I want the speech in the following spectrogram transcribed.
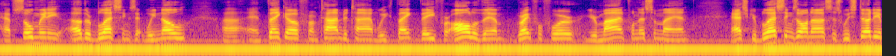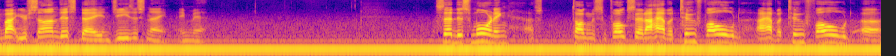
have so many other blessings that we know. Uh, and think of from time to time. We thank Thee for all of them, grateful for Your mindfulness of man. Ask your blessings on us as we study about your Son this day. In Jesus' name, amen. I said this morning, I was talking to some folks, said I have a twofold, I have a twofold uh,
